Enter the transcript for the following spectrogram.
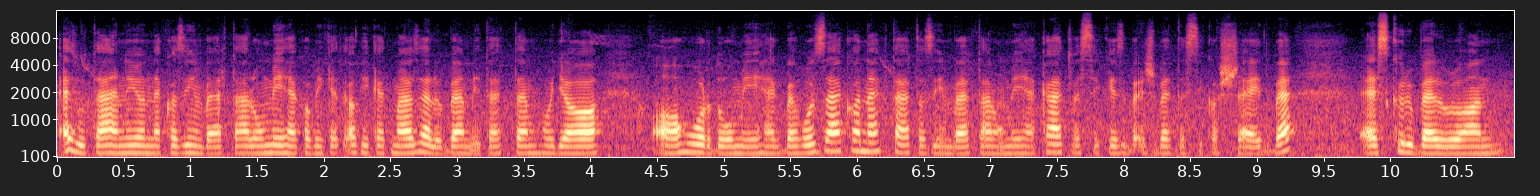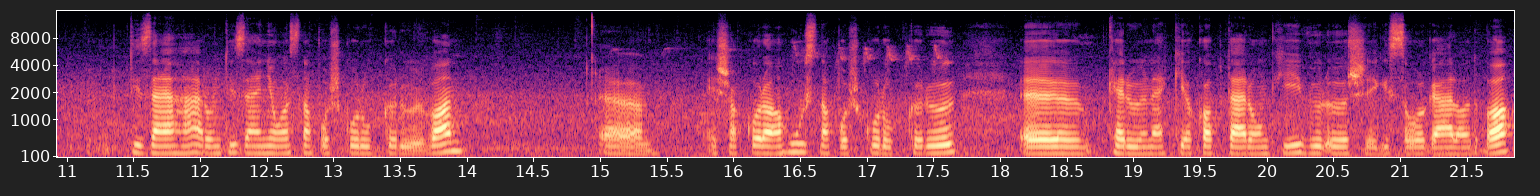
ezután jönnek az invertáló méhek, amiket, akiket már az előbb említettem, hogy a, a hordó méhekbe hozzák a nektárt, az invertáló méhek átveszik és beteszik a sejtbe. Ez körülbelül olyan 13-18 napos koruk körül van, és akkor a 20 napos koruk körül kerülnek ki a kaptáron kívül őrségi szolgálatba,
